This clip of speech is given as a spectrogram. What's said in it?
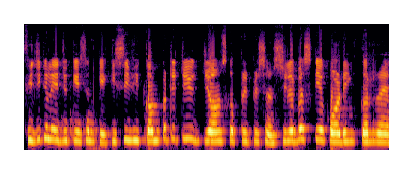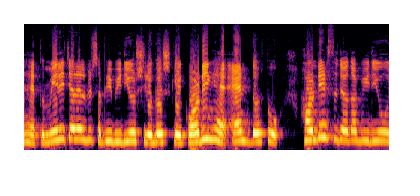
फ़िज़िकल एजुकेशन के किसी भी कॉम्पिटेटिव एग्ज़ाम्स का प्रिपरेशन सिलेबस के अकॉर्डिंग कर रहे हैं तो मेरे चैनल पे सभी वीडियो सिलेबस के अकॉर्डिंग है। एंड दोस्तों हंड्रेड से ज़्यादा video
